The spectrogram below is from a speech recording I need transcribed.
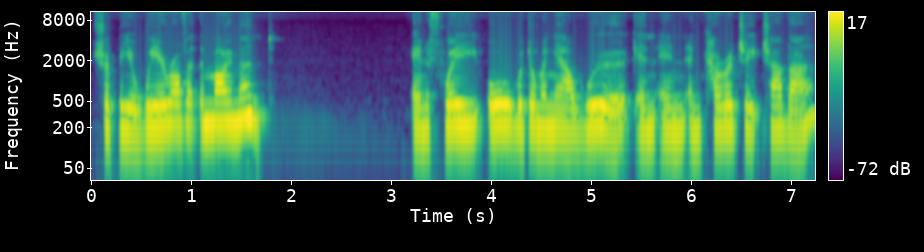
should be aware of at the moment. And if we all were doing our work and, and encourage each other,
